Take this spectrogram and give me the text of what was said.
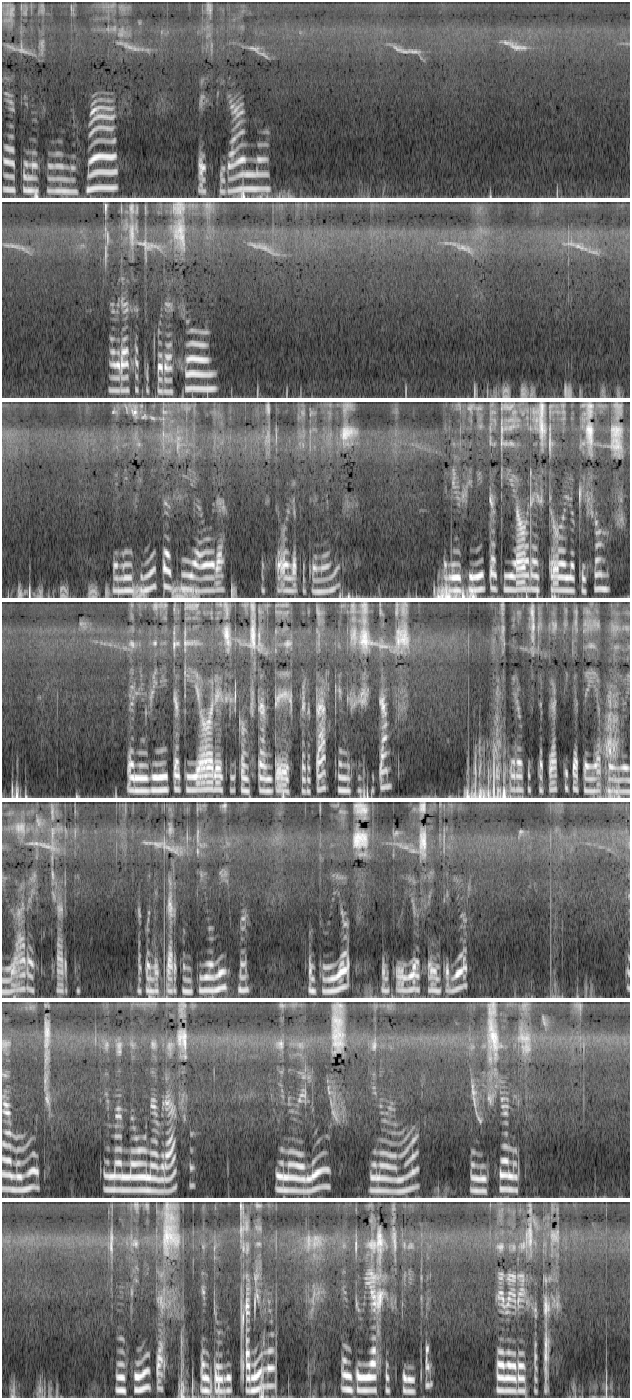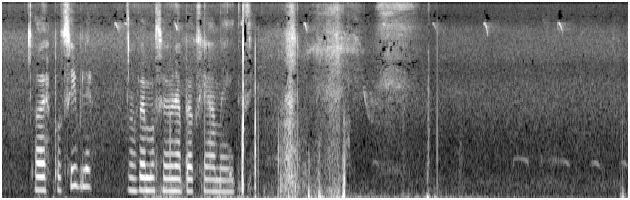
Quédate unos segundos más, respirando. Abraza tu corazón. El infinito aquí y ahora es todo lo que tenemos. El infinito aquí y ahora es todo lo que somos. El infinito aquí y ahora es el constante despertar que necesitamos. Espero que esta práctica te haya podido ayudar a escucharte, a conectar contigo misma, con tu Dios, con tu diosa interior. Te amo mucho. Te mando un abrazo lleno de luz, lleno de amor, bendiciones infinitas en tu camino, en tu viaje espiritual de regreso a casa. Todo es posible. Nos vemos en una próxima meditación.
